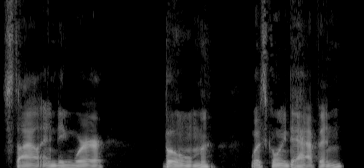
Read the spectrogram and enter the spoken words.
style ending where boom was going to happen.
